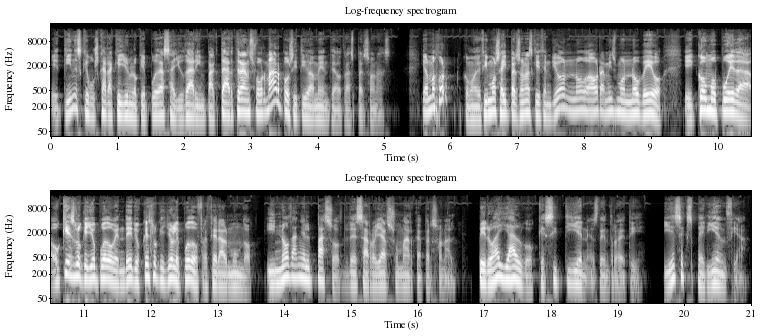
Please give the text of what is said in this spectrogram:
eh, tienes que buscar aquello en lo que puedas ayudar, impactar, transformar positivamente a otras personas. Y a lo mejor, como decimos, hay personas que dicen, yo no ahora mismo no veo eh, cómo pueda o qué es lo que yo puedo vender o qué es lo que yo le puedo ofrecer al mundo. Y no dan el paso de desarrollar su marca personal. Pero hay algo que sí tienes dentro de ti y es experiencia.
